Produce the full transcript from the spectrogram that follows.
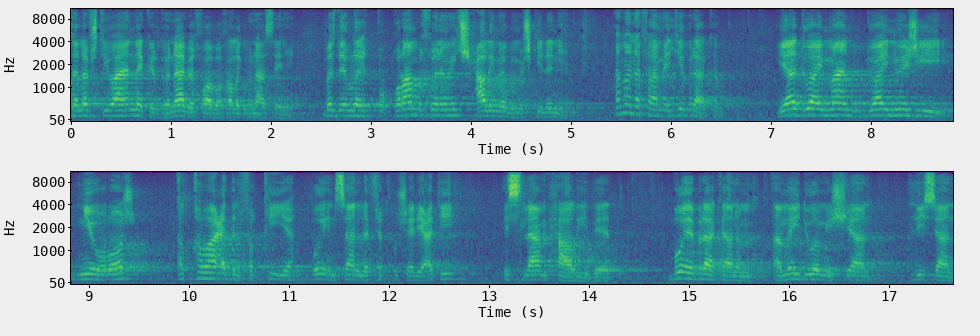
سەلەف شتی وایان نەکردووە نابێ خوا بە خەڵک بناسێنی بەس دێ بڵێ قوڕان بخوێنەوە هیچ حاڵی مەبە مشکیلە نییە ئەمە نەفامێتی براکەم یا دوای مان دوای نوێژی نیوەڕۆژ القواعد الفقهیە بۆی ئینسان لە فقه و شریعەتی ئیسلام حاڵی بێت بۆیە براکانم ئەمەی دووەمیشیان دیسان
